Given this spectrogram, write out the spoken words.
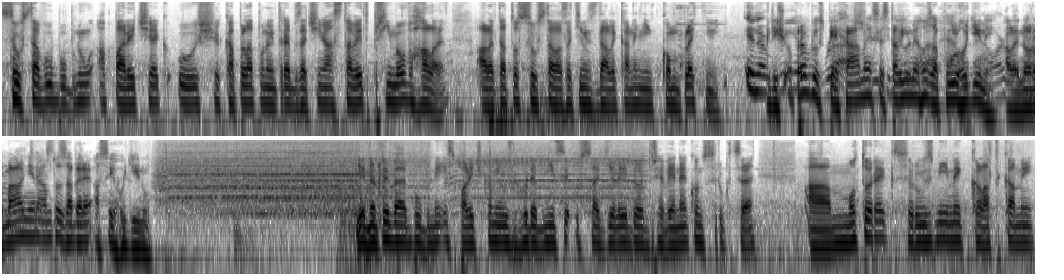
Soustavu bubnů a paliček už kapela Ponytrap začíná stavit přímo v hale, ale tato soustava zatím zdaleka není kompletní. Když opravdu spěcháme, sestavíme ho za půl hodiny, ale normálně nám to zabere asi hodinu. Jednotlivé bubny i s paličkami už hudebníci usadili do dřevěné konstrukce a motorek s různými kladkami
